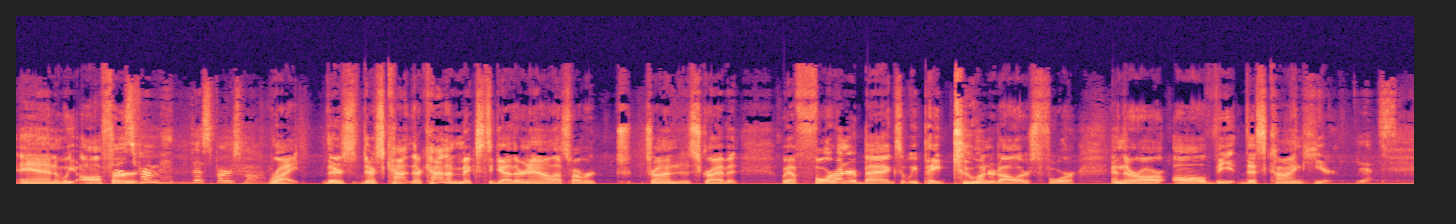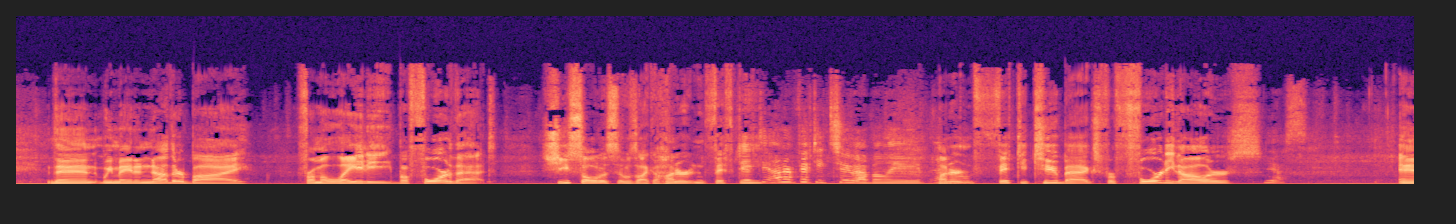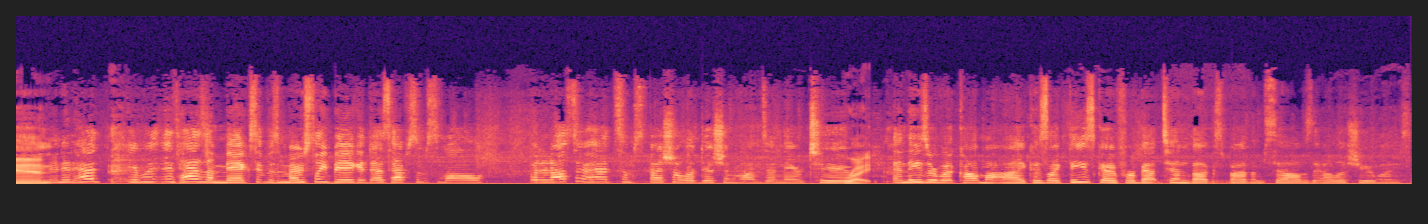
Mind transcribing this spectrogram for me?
and we offer Just from this first buy. Right. There's there's kind they're kind of mixed together now. That's why we're tr- trying to describe it. We have 400 bags that we paid $200 for, and there are all the this kind here. Yes. Then we made another buy from a lady before that. She sold us it was like 150 50, 152, I believe. and, um, 152 bags for $40 Yes. and And it had it was it has a mix. It was mostly big. It does have some small But it also had some special edition ones in there too. Right. And these are what caught my eye because like these go for about 10 bucks by themselves, the LSU ones.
